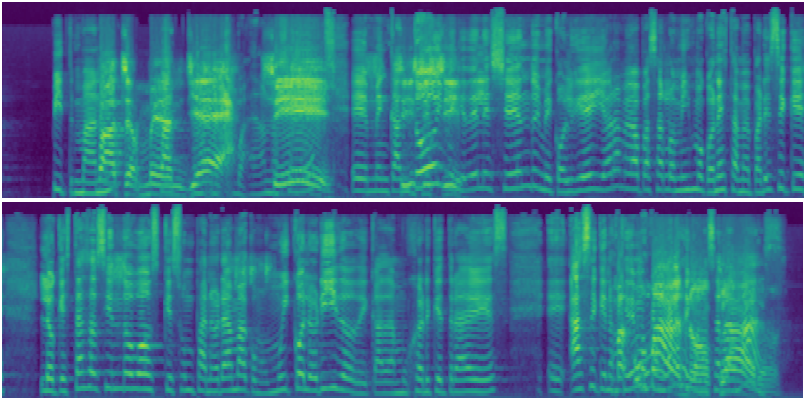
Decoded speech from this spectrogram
Pittman. Patterman, yeah. sí. Eh, me encantó y me quedé leyendo y me colgué y ahora me va a pasar lo mismo con esta. Me parece que lo que estás haciendo vos, que es un panorama como muy colorido de cada mujer que traes, eh, hace que nos quedemos con ganas de conocerla más.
